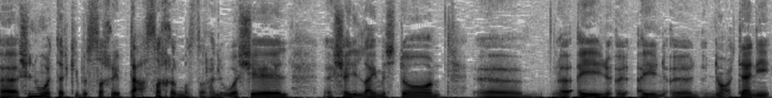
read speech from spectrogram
آه، شنو هو التركيب الصخري بتاع صخر المصدر؟ هل هو shale shale limestone أي أي نوع ثاني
